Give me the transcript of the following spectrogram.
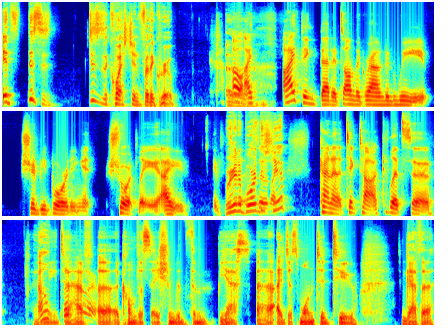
It's this is this is a question for the group. Oh, I- Uh, I think that it's on the ground and we should be boarding it shortly. I We're gonna board the ship. Kind of TikTok. Let's uh I Oh, need to have a, a conversation with them. Yes, uh, I just wanted to gather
